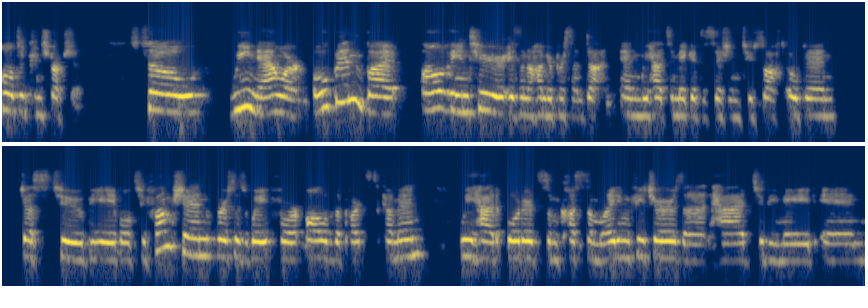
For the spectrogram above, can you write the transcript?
halted construction. So we now are open, but all of the interior isn't 100% done. And we had to make a decision to soft open just to be able to function versus wait for all of the parts to come in. We had ordered some custom lighting features that had to be made in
